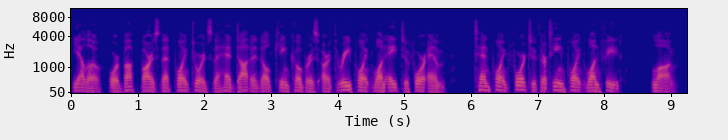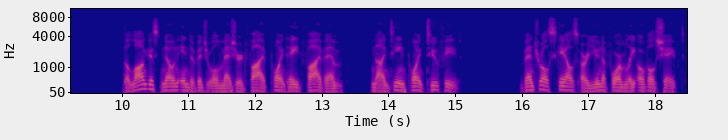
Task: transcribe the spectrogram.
yellow, or buff bars that point towards the head. Adult king cobras are 3.18 to 4 m, 10.4 to 13.1 feet, long. The longest known individual measured 5.85 m, 19.2 feet. Ventral scales are uniformly oval-shaped.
